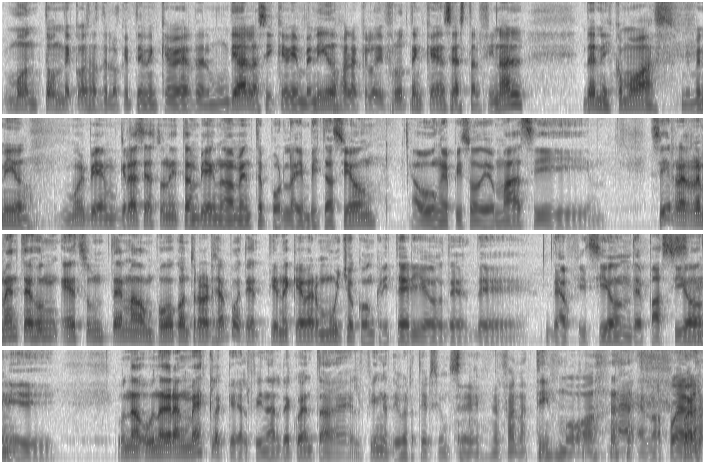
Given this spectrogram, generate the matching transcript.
montón de cosas de lo que tienen que ver del Mundial. Así que bienvenidos, ojalá que lo disfruten, quédense hasta el final. Denis, ¿cómo vas? Bienvenido. Muy bien, gracias Tony también nuevamente por la invitación a un episodio más y Sí, realmente es un, es un tema un poco controversial porque tiene que ver mucho con criterios de, de, afición, de pasión y una, una, gran mezcla que al final de cuentas el fin es divertirse un poco. Sí, el fanatismo. Bueno,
